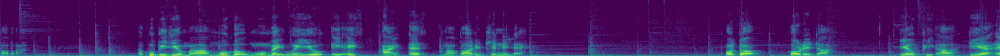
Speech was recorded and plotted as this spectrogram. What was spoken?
မှာပါ။အခုဗီဒီယိုမှာမိုးကုတ်မိုးမိတ်ဝင်ရိုး AHIS မှာဘာတွေဖြစ်နေလဲ။ photo corridor တရုတ် PR TRA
